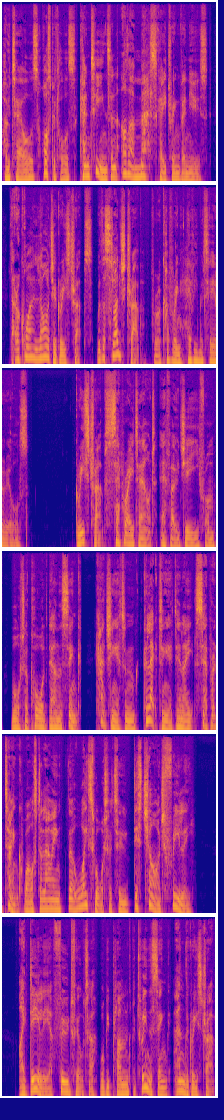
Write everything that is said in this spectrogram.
hotels, hospitals, canteens, and other mass catering venues that require larger grease traps with a sludge trap for recovering heavy materials. Grease traps separate out FOG from water poured down the sink catching it and collecting it in a separate tank whilst allowing the wastewater to discharge freely. Ideally, a food filter will be plumbed between the sink and the grease trap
